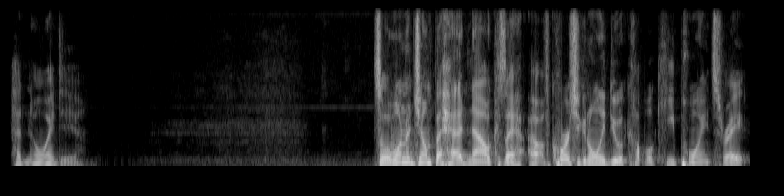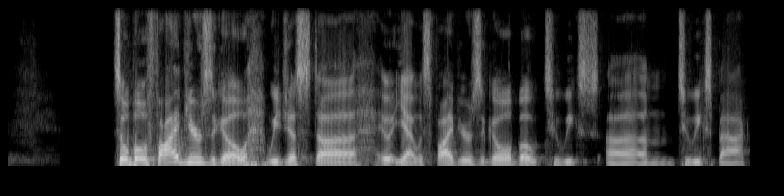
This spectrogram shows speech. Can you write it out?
Had no idea. So I want to jump ahead now because of course, you can only do a couple key points, right? So about five years ago, we just, uh, it, yeah, it was five years ago, about two weeks, um, two weeks back.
